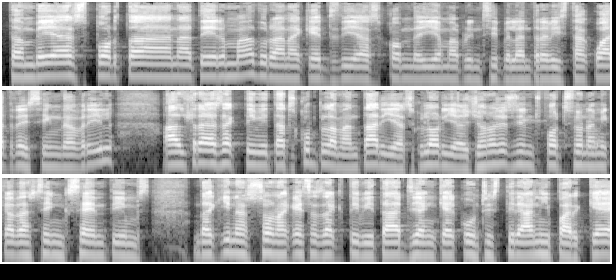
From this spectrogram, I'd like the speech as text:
també es porten a terme durant aquests dies, com dèiem al principi l'entrevista 4 i 5 d'abril, altres activitats complementàries. Glòria, jo no sé si ens pots fer una mica de 5 cèntims de quines són aquestes activitats i en què consistiran i per què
